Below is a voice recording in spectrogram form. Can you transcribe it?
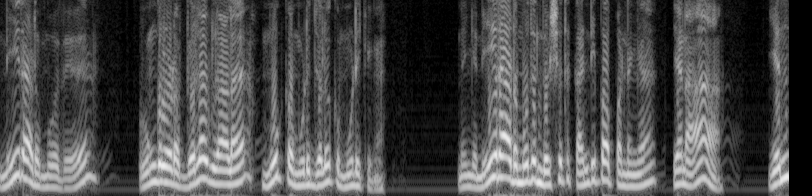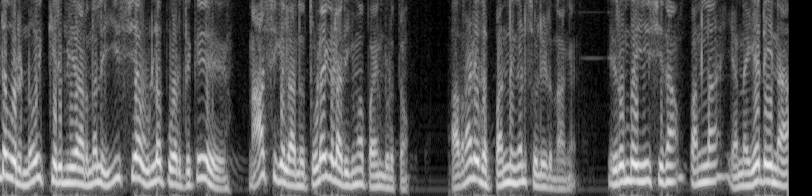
நீராடும் போது உங்களோட விரல்களால் மூக்க முடிஞ்ச அளவுக்கு மூடிக்குங்க. நீங்கள் நீராடும் போது இந்த விஷயத்த கண்டிப்பாக பண்ணுங்க. ஏன்னா எந்த ஒரு நோய் கிருமியாக இருந்தாலும் ஈஸியாக உள்ளே போகிறதுக்கு நாசிகள் அந்த துளைகள் அதிகமாக பயன்படுத்தும். அதனால் இதை பண்ணுங்கன்னு சொல்லியிருந்தாங்க. இது ரொம்ப ஈஸி தான். பண்ணலாம். என்ன கேட்டீங்கன்னா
